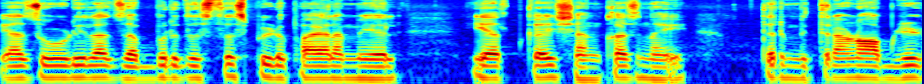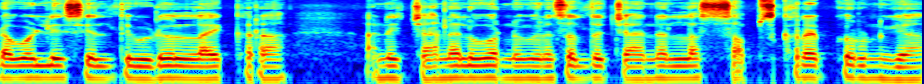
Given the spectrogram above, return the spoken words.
या जोडीला जबरदस्त स्पीड पाहायला मिळेल यात काही शंकाच नाही. तर मित्रांनो अपडेट आवडली असेल तर व्हिडिओला लाईक करा आणि चॅनलवर नवीन असेल तर चॅनलला सबस्क्राईब करून घ्या.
